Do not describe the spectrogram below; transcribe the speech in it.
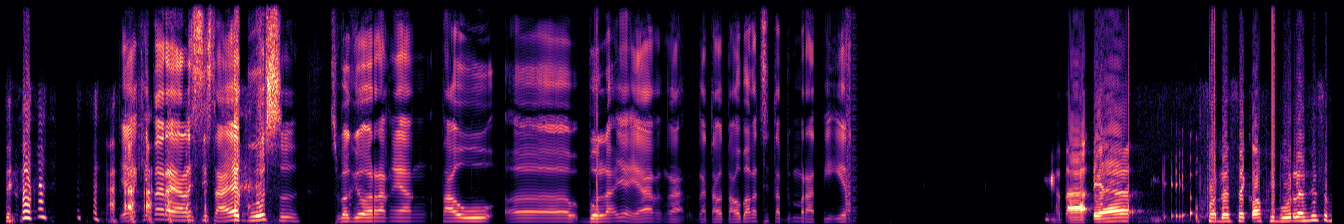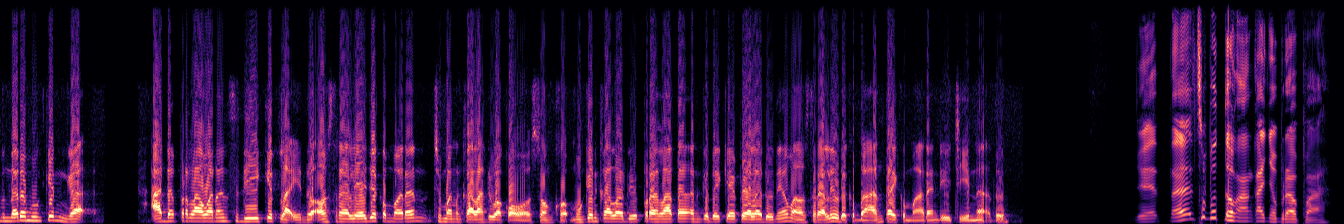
ya kita realistis aja Gus. Sebagai orang yang tahu eh, bolanya ya nggak nggak tahu-tahu banget sih tapi merhatiin. Nggak ya for the sake of hiburan sih sebenarnya mungkin nggak ada perlawanan sedikit lah Indo. Australia aja kemarin cuman kalah 2-0 kok. Mungkin kalau di perhelatan gede kayak Piala Dunia mah Australia udah kebantai kemarin di Cina tuh. Ya t- sebut dong angkanya berapa?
